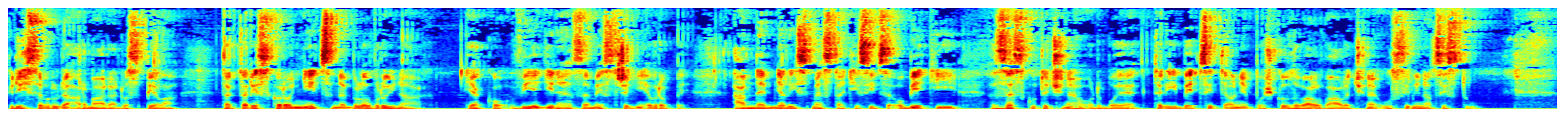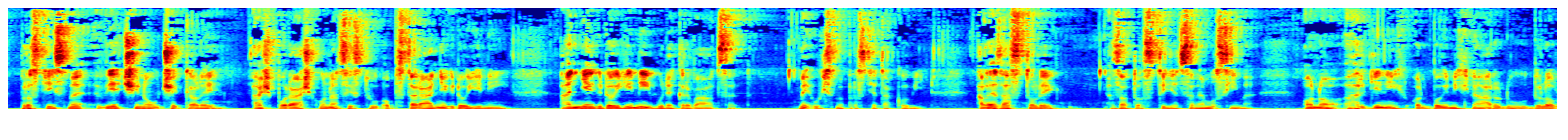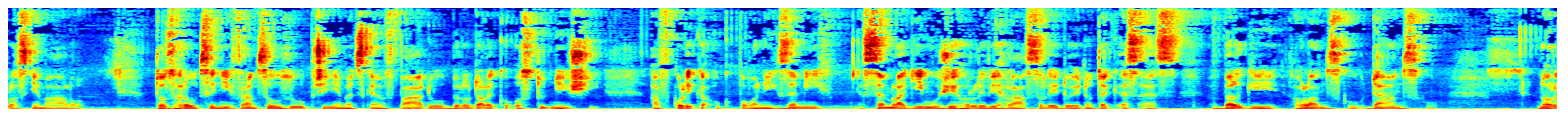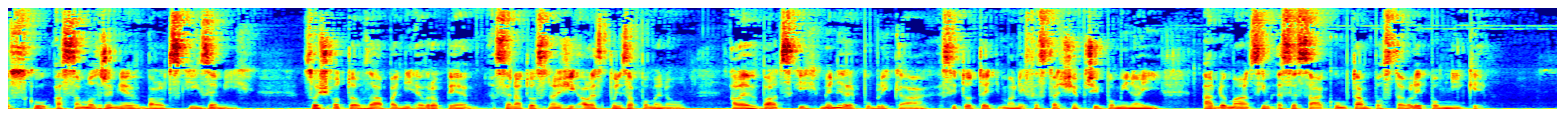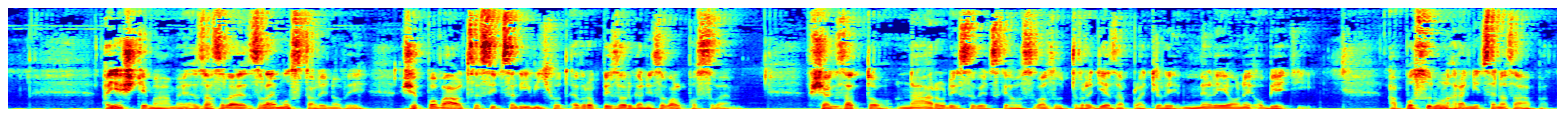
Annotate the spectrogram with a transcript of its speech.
Když sem rudá armáda dospěla, tak tady skoro nic nebylo v ruinách, jako v jediné zemi střední Evropy a neměli jsme tisíce obětí ze skutečného odboje, který by citelně poškozoval válečné úsilí nacistů. Prostě jsme většinou čekali, až porážku nacistů obstará někdo jiný a někdo jiný bude krvácet. My už jsme prostě takoví. Ale za stolik za to stydět se nemusíme. Ono hrdiných odbojných národů bylo vlastně málo. To zhroucení francouzů při německém vpádu bylo daleko ostudnější a v kolika okupovaných zemích se mladí muži horlivě hlásili do jednotek SS v Belgii, Holandsku, Dánsku, Norsku a samozřejmě v baltských zemích. Což o to v západní Evropě se na to snaží alespoň zapomenout, ale v baltských minirepublikách si to teď manifestačně připomínají a domácím SSákům tam postavili pomníky. A ještě máme za zlé zlému Stalinovi, že po válce si celý východ Evropy zorganizoval po svém. Však za to národy Sovětského svazu tvrdě zaplatili miliony obětí. A posunul hranice na západ.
